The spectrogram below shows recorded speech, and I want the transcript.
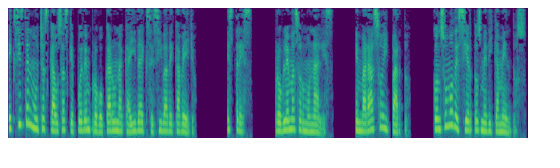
Existen muchas causas que pueden provocar una caída excesiva de cabello. Estrés, problemas hormonales, embarazo y parto, consumo de ciertos medicamentos,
